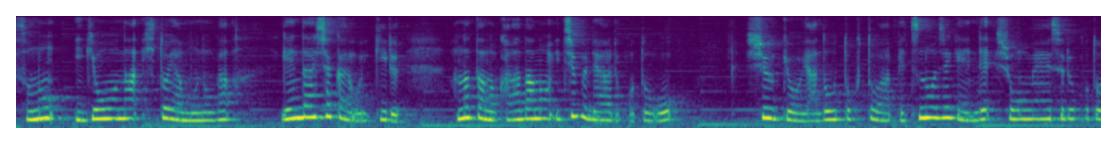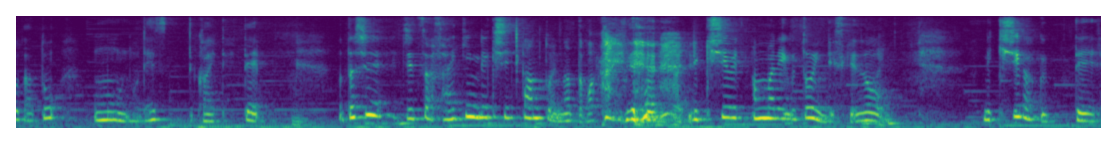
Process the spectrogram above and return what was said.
その異形な人や物が現代社会を生きるあなたの体の一部であることを宗教や道徳とは別の次元で証明することだと思うのですって書いていて私実は最近歴史担当になったばかりで、はい、歴史あんまり疎いんですけど、はい、歴史学って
